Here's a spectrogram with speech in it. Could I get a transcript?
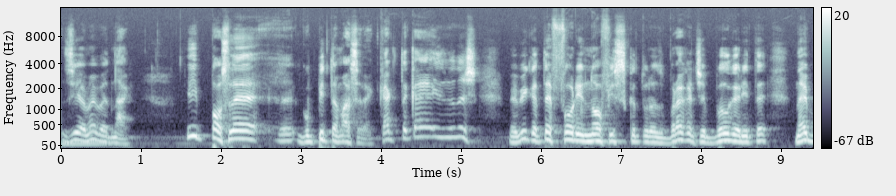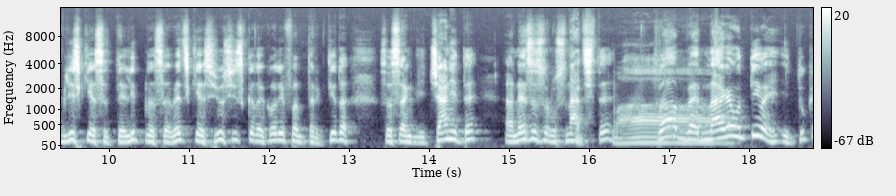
взимаме веднага. И после го питам аз, бе, как така изведнъж? Ме вика, те Foreign Office, като разбраха, че българите, най-близкият сателит на Съветския съюз, иска да ходи в Антарктида с англичаните, а не с руснаците. Вау. Това веднага отивай. И тук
